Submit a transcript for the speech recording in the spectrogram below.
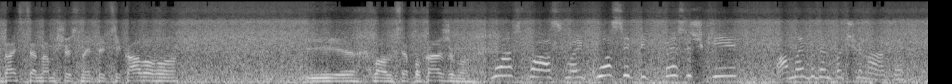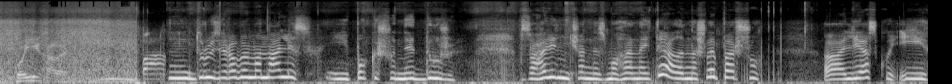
вдасться нам щось знайти цікавого. І вам це покажемо. Ну а спас, лайкоси, підписочки, а ми будемо починати. Поїхали! Друзі, робимо аналіз і поки що не дуже. Взагалі нічого не змогли знайти, але знайшли першу а, леску і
